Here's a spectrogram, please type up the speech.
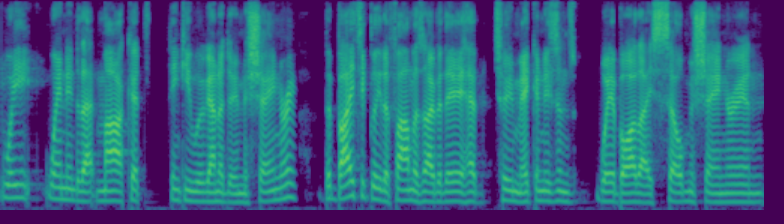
We went into that market thinking we were going to do machinery, but basically the farmers over there have two mechanisms whereby they sell machinery and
